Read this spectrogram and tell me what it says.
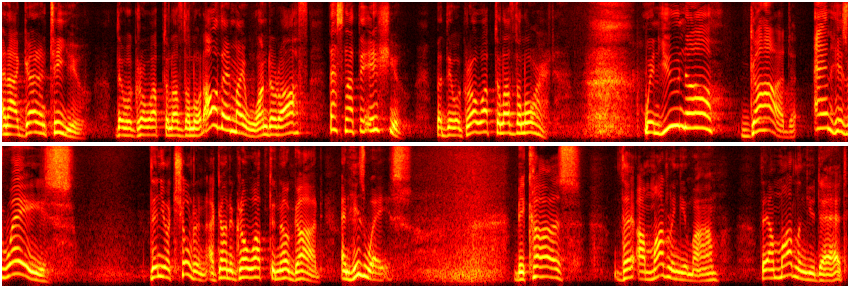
and I guarantee you they will grow up to love the Lord. Oh, they may wander off. That's not the issue, but they will grow up to love the Lord. When you know God and His ways, then your children are going to grow up to know God and His ways. Because they are modeling you, mom. They are modeling you, dad.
